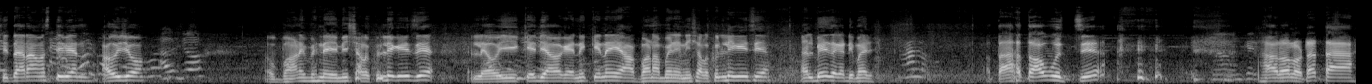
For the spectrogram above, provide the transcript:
Sitaram ben આવજો. ભાણીબેન નિશાળ ખુલ્લી ગઈ છે. એટલે હવે એ કેદી આવે કઈ નક્કી નહીં. આ ભાણાભાઈ નિશાળ ખુલ્લી ગઈ છે. હાલ બે ગાડી મારી. તારા તો આવવું જ છે. સારું હાલો ટાટા.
